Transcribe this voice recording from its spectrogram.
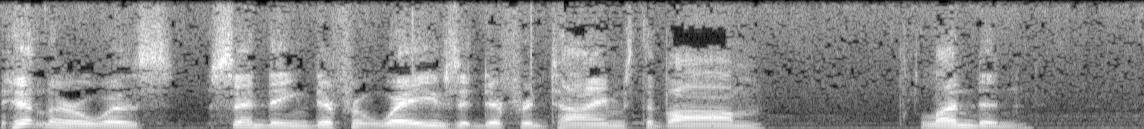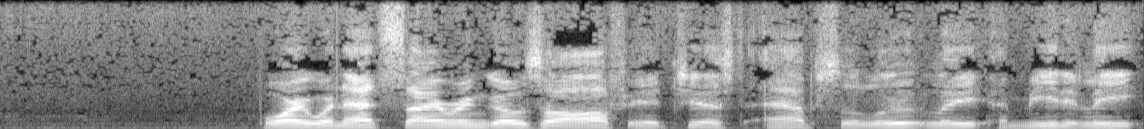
Hitler was sending different waves at different times to bomb London, boy, when that siren goes off, it just absolutely immediately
